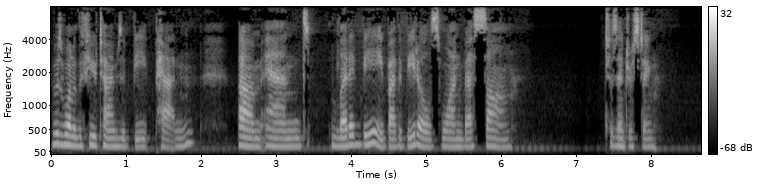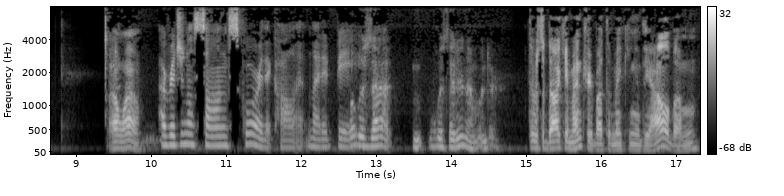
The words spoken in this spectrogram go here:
It was one of the few times it beat Patton, um, and Let It Be by the Beatles won Best Song, which is interesting. Oh wow! Original song score, they call it. Let it be. What was that? What was that in? I wonder. There was a documentary about the making of the album.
